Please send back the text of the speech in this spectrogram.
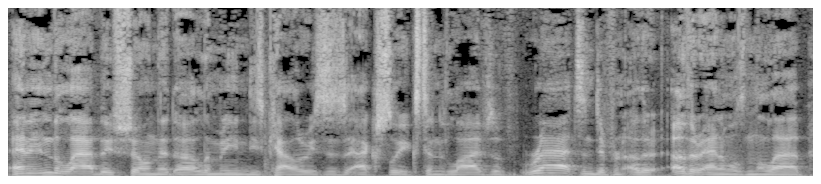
And in the lab, they've shown that uh, limiting these calories has actually extended lives of rats and different other other animals in the lab.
